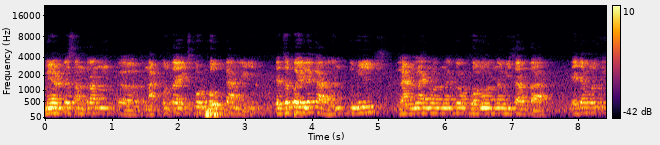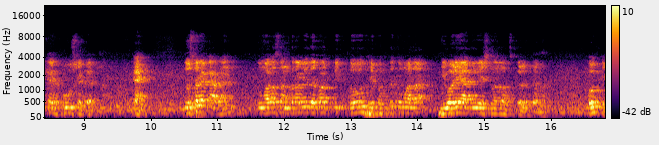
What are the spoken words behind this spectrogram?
मी म्हटलं संत्रा नागपूरचा एक्सपोर्ट होत का नाही? त्याचं पहिलं कारण तुम्ही लँडलाईनवरनं किंवा फोनवरनं विचारता त्याच्यामुळे ते काही होऊ शकत नाही. काय? दुसरं कारण तुम्हाला संत्रा विदर्भात पिकतो हे फक्त तुम्हाला हिवाळी अधिवेशनालाच कळतं म्हणून. ओके?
